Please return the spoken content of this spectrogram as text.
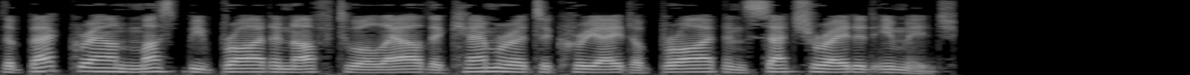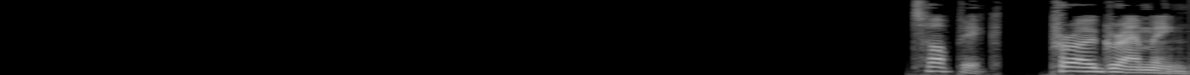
The background must be bright enough to allow the camera to create a bright and saturated image. Programming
